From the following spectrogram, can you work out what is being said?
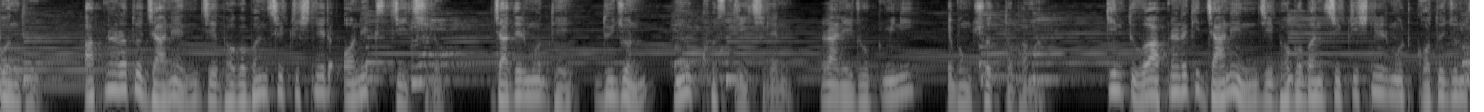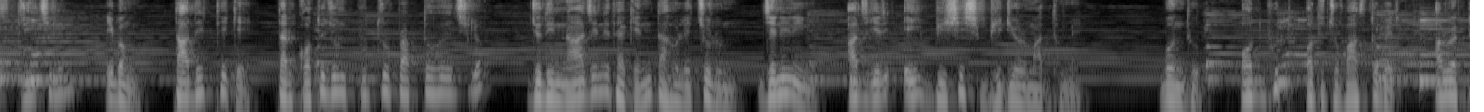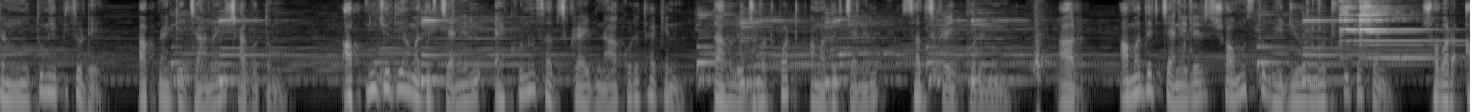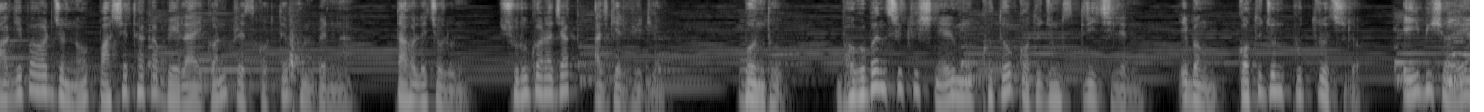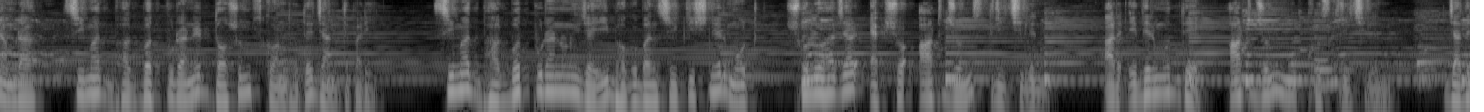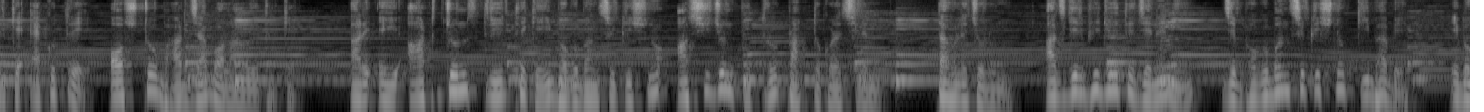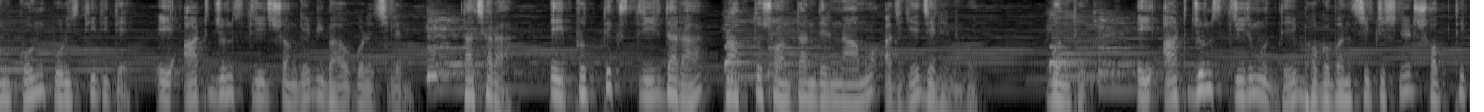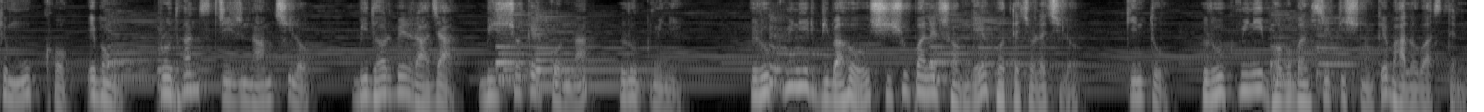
বন্ধু, আপনারা তো জানেন যে ভগবান শ্রীকৃষ্ণের অনেক স্ত্রী ছিল, যাদের মধ্যে দুজন মুখ্য স্ত্রী ছিলেন, রানী রুক্মিণী এবং সত্যভামা। কিন্তু আপনারা কি জানেন যে ভগবান শ্রীকৃষ্ণের মোট কতজন স্ত্রী ছিলেন এবং তাদের থেকে তার কতজন পুত্র প্রাপ্ত হয়েছিল? যদি না জেনে থাকেন, তাহলে চলুন জেনে নিন আজকের এই বিশেষ ভিডিওর মাধ্যমে। বন্ধু অদ্ভুত, অথচ বাস্তবের আরও একটা নতুন এপিসোডে আপনাকে জানাই স্বাগতম। আপনি যদি আমাদের চ্যানেল এখনও সাবস্ক্রাইব না করে থাকেন, তাহলে ঝটপট আমাদের চ্যানেল সাবস্ক্রাইব করে নিন। আর আমাদের চ্যানেলের সমস্ত ভিডিওর নোটিফিকেশন সবার আগে পাওয়ার জন্য পাশে থাকা বেল আইকন প্রেস করতে ভুলবেন না। তাহলে চলুন শুরু করা যাক আজকের ভিডিও। বন্ধু, ভগবান শ্রীকৃষ্ণের মুখ্যত কতজন স্ত্রী ছিলেন? এবং কতজন পুত্র ছিল, এই বিষয়ে আমরা শ্রীমদ্ ভাগবত পুরাণের দশম স্কন্ধতে জানতে পারি। শ্রীমদ্ ভাগবত পুরাণ অনুযায়ী ভগবান শ্রীকৃষ্ণের মোট ষোলো হাজার একশো জন স্ত্রী ছিলেন, আর এদের মধ্যে আটজন মুখ্য স্ত্রী ছিলেন, যাদেরকে একত্রে অষ্টভার্যা বলা হয়ে থাকে। আর এই আটজন স্ত্রীর থেকেই ভগবান শ্রীকৃষ্ণ আশি জন পুত্র প্রাপ্ত করেছিলেন। তাহলে চলুন, আজকের ভিডিওতে জেনে নিই যে ভগবান শ্রীকৃষ্ণ কীভাবে এবং কোন পরিস্থিতিতে এই আটজন স্ত্রীর সঙ্গে বিবাহ করেছিলেন। তাছাড়া এই প্রত্যেক স্ত্রীর দ্বারা প্রাপ্ত সন্তানদের নামও আজকে জেনে নেব। বন্ধু, এই আটজন স্ত্রীর মধ্যে ভগবান শ্রীকৃষ্ণের সবথেকে মুখ্য এবং প্রধান স্ত্রীর নাম ছিল বিদর্ভের রাজা বিশ্বকের কন্যা রুক্মিণী। রুক্মিণীর বিবাহ শিশুপালের সঙ্গে হতে চলেছিল। কিন্তু রুক্মিণী ভগবান শ্রীকৃষ্ণকে ভালোবাসতেন।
